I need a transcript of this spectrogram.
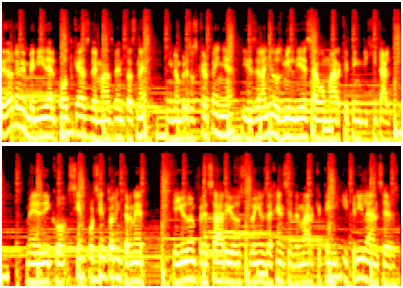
Te doy la bienvenida al podcast de Más Ventas Net. Mi nombre es Oscar Peña y desde el año 2010 hago marketing digital. Me dedico 100% al Internet y ayudo a empresarios, dueños de agencias de marketing y freelancers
